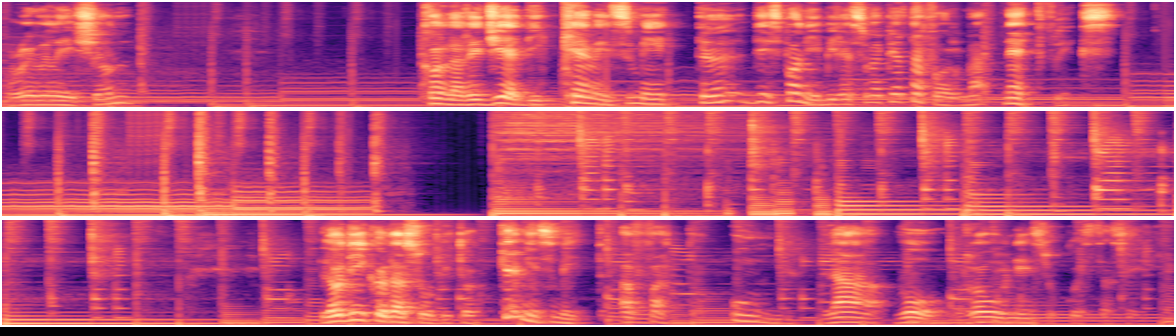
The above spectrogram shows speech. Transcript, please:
Revelation con la regia di Kevin Smith disponibile sulla piattaforma Netflix. Lo dico da subito, Kevin Smith ha fatto un lavorone su questa serie.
